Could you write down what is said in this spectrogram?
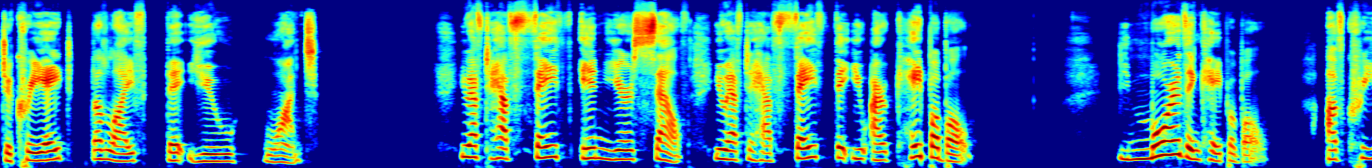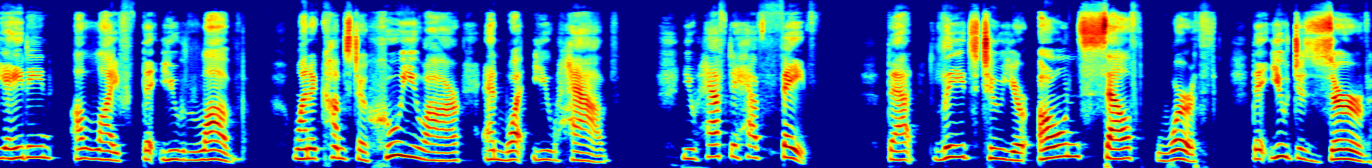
to create the life that you want. You have to have faith in yourself. You have to have faith that you are capable, more than capable of creating a life that you love when it comes to who you are and what you have. You have to have faith that leads to your own self worth, that you deserve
